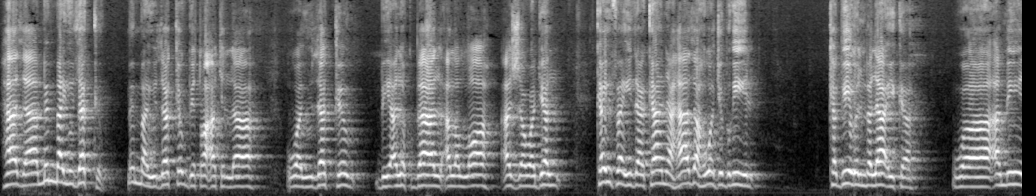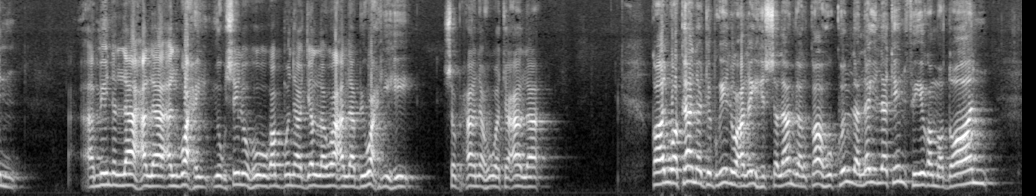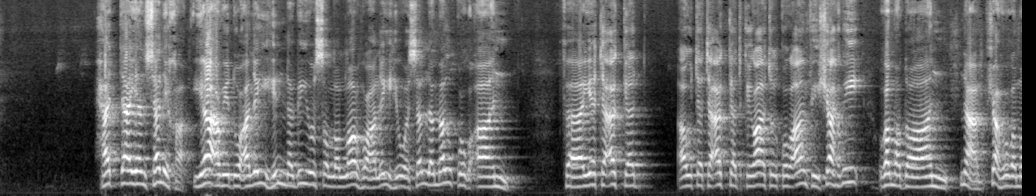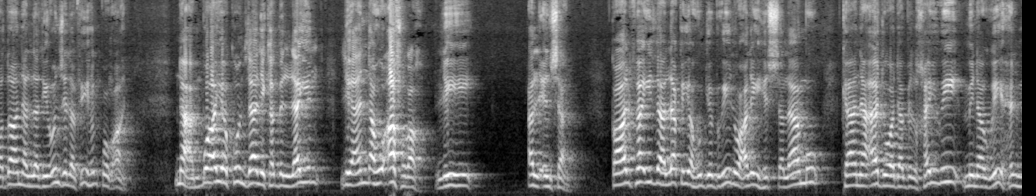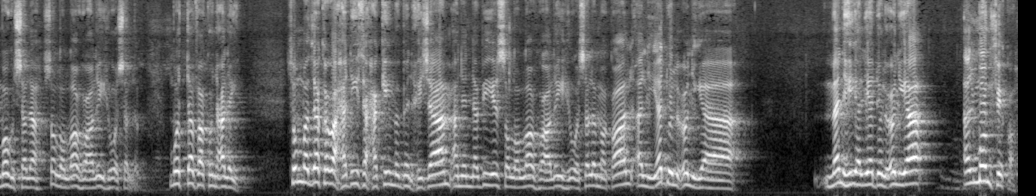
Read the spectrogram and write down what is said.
هذا مما يذكر مما يذكر بطاعة الله ويذكر بالإقبال على الله عز وجل. كيف إذا كان هذا هو جبريل كبير الملائكة وأمين أمين الله على الوحي يرسله ربنا جل وعلا بوحيه سبحانه وتعالى قال وكان جبريل عليه السلام يلقاه كل ليلة في رمضان حتى ينسلخ يعرض عليه النبي صلى الله عليه وسلم القرآن فيتأكد أو تتأكد قراءة القرآن في شهر رمضان. نعم شهر رمضان الذي أنزل فيه القرآن. نعم ويكون ذلك بالليل لأنه أفرغ للإنسان. قال فإذا لقيه جبريل عليه السلام كان أجود بالخير من الريح المرسلة صلى الله عليه وسلم. متفق عليه. ثم ذكر حديث حكيم بن حزام عن النبي صلى الله عليه وسلم قال اليد العليا. من هي اليد العليا؟ المنفقة.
